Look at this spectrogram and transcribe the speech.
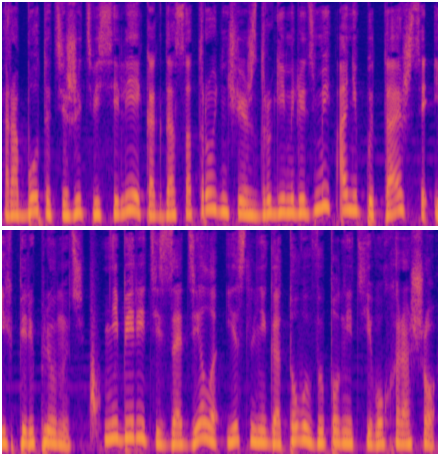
Работать и жить веселее, когда сотрудничаешь с другими людьми, а не пытаешься их переплюнуть. Не беритесь за дело, если не готовы выполнить его хорошо.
